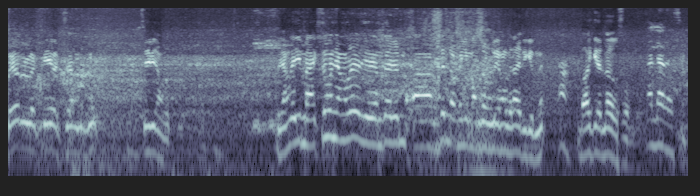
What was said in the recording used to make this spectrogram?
വേറൊരു വ്യക്തിയെ വെച്ചാൽ നമുക്ക് ചെയ്യാൻ പറ്റും. ഞങ്ങൾ ഈ മാക്സിമം ഞങ്ങൾ എന്തായാലും അർജന്റ് ഉണ്ടെങ്കിൽ മാത്രമേ ഉള്ളൂ ഞങ്ങൾ വരാതിരിക്കുന്നത് ബാക്കി എല്ലാ ദിവസവും. എല്ലാ ദിവസവും.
